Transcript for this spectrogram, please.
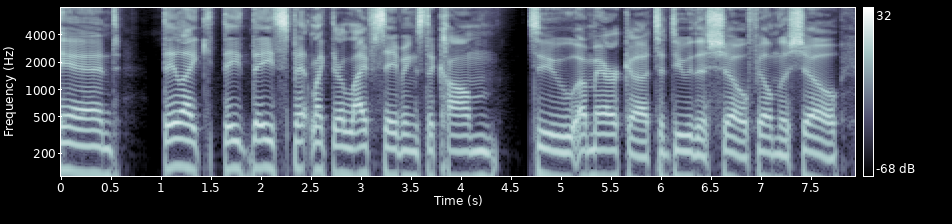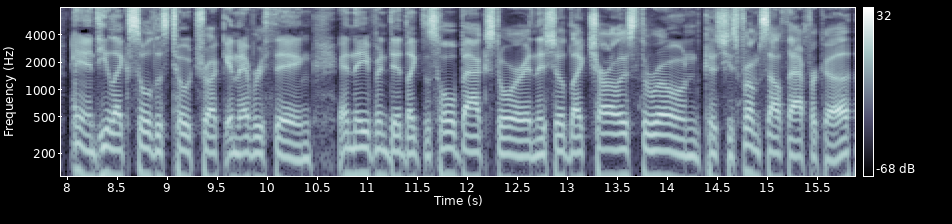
And they like they they spent like their life savings to come to America to do this show, film this show, and he like sold his tow truck and everything. And they even did like this whole backstory, and they showed like Charlize Theron because she's from South Africa,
